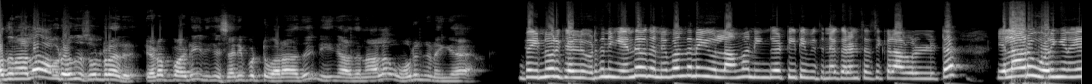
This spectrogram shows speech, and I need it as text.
அதனால அவர் வந்து சொல்றாரு எடப்பாடி நீங்க சரிப்பட்டு வராது. நீங்க அதனால ஒருங்கிணைங்க. இப்ப இன்னொரு கேள்வி வருது. நீங்க எந்த வித நிபந்தனையும் இல்லாம நீங்க டிடிவி தினகரன் சசிகலா அவர்கள் உள்ளிட்ட எல்லாரும் ஒருங்கிணைய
